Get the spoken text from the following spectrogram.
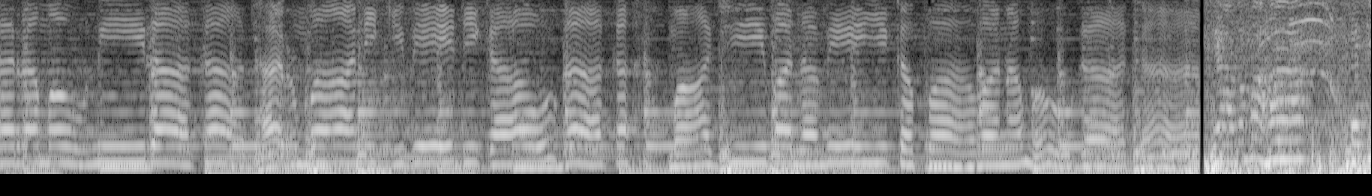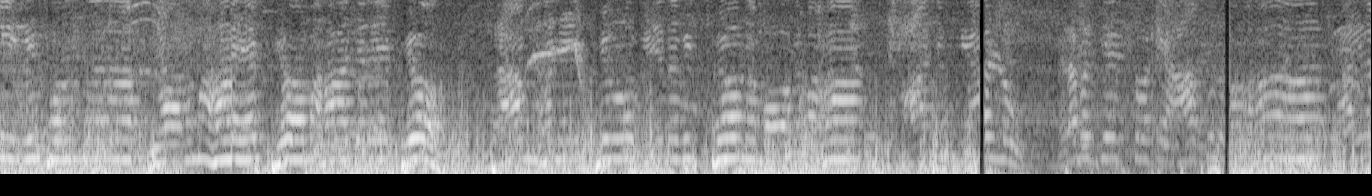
మంగళకరమౌ నీరాక ధర్మానికి వేదిక అవుగాక మా జీవనమే ఇక పావనమౌగాక నమః సతీపురందరాభ్యో నమః ఏభ్యో మహాజనేభ్యో బ్రాహ్మణేభ్యో వేదవిభ్యో నమో నమః. ఆచమ్యాళ్ళు ఎడమ చేతితోటి ఆకులు నమః ఆయన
